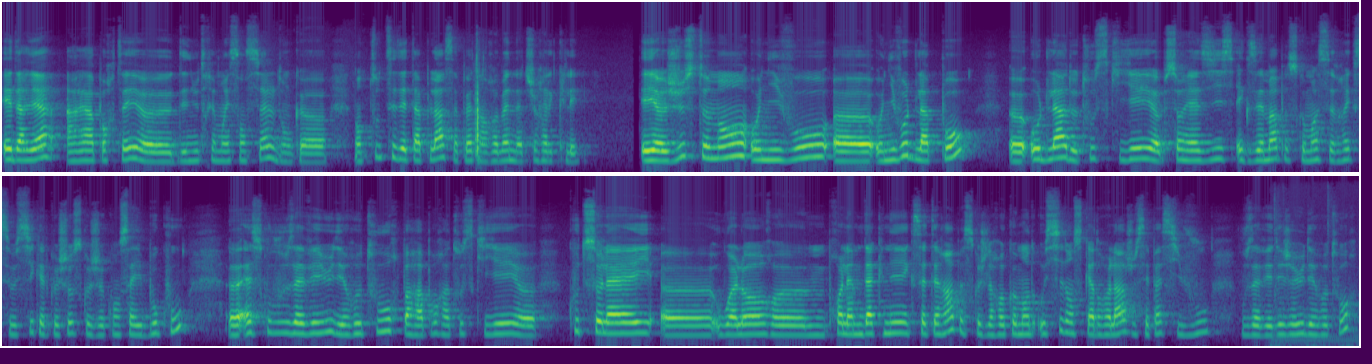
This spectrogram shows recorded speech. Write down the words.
et derrière à réapporter des nutriments essentiels. Donc, dans toutes ces étapes-là, ça peut être un remède naturel clé. Et euh, justement, au niveau, euh, au niveau de la peau, euh, au-delà de tout ce qui est psoriasis, eczéma, parce que moi c'est vrai que c'est aussi quelque chose que je conseille beaucoup, est-ce que vous avez eu des retours par rapport à tout ce qui est coup de soleil ou alors problème d'acné, etc. Parce que je les recommande aussi dans ce cadre-là. Je ne sais pas si vous, vous avez déjà eu des retours.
